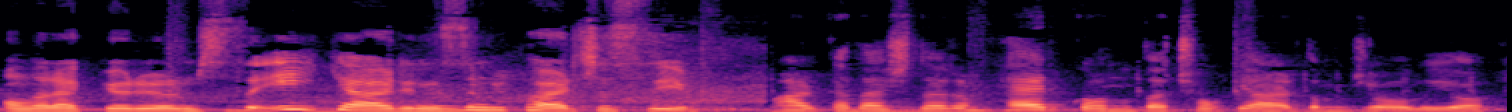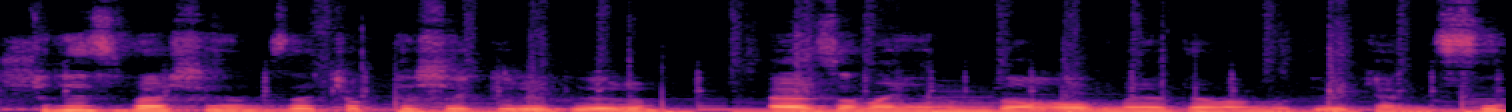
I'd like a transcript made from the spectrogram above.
olarak görüyorum sizi. İlk ailenizin bir parçasıyım. Arkadaşlarım her konuda çok yardımcı oluyor. Filiz Başkanımıza çok teşekkür ediyorum. Her zaman yanımda olmaya devam ediyor kendisi.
